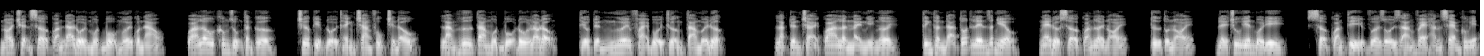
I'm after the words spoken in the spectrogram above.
Nói chuyện sở quán đã đổi một bộ mới quần áo, quá lâu không dụng thần cơ chưa kịp đổi thành trang phục chiến đấu, làm hư ta một bộ đồ lao động, tiểu tuyền ngươi phải bồi thường ta mới được. Lạc tuyền trải qua lần này nghỉ ngơi, tinh thần đã tốt lên rất nhiều, nghe được sở quán lời nói, từ tốn nói, để chu yên bồi đi, sở quán tỷ vừa rồi dáng vẻ hắn xem không ít.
